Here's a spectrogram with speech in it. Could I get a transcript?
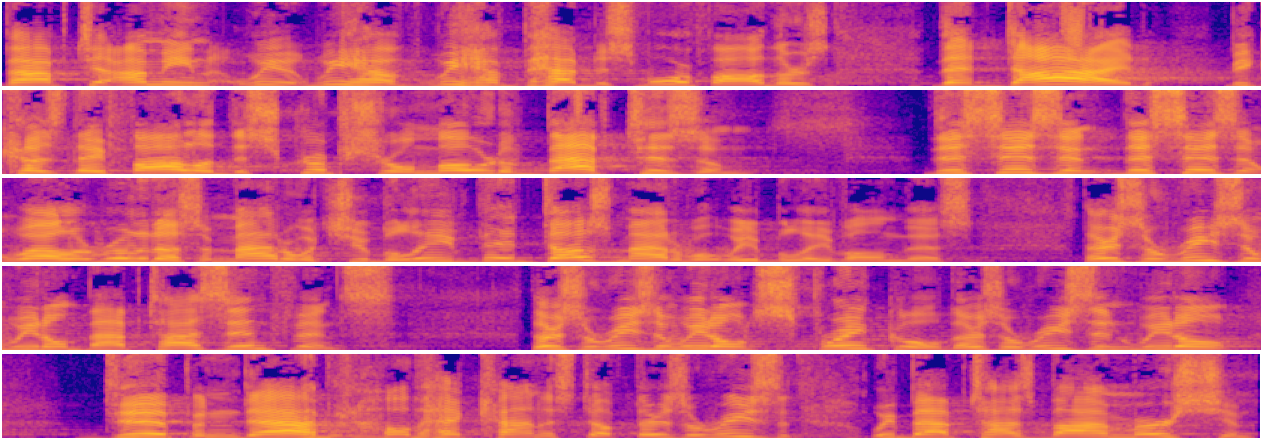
Bapti- I mean, we, we, have, we have Baptist forefathers that died because they followed the scriptural mode of baptism. This isn't, this isn't, well, it really doesn't matter what you believe. It does matter what we believe on this. There's a reason we don't baptize infants. There's a reason we don't sprinkle. There's a reason we don't dip and dab and all that kind of stuff. There's a reason we baptize by immersion.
